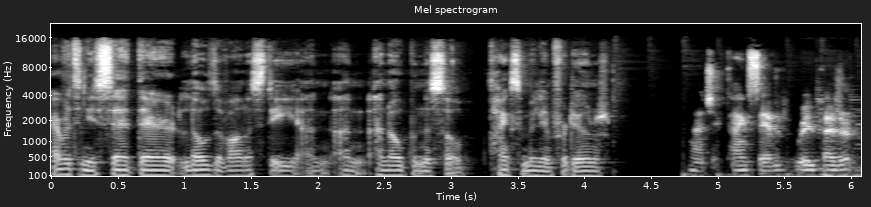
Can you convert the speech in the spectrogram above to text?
everything you said there, loads of honesty and, and, and openness. So thanks a million for doing it. Magic. Thanks, David. Real pleasure.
